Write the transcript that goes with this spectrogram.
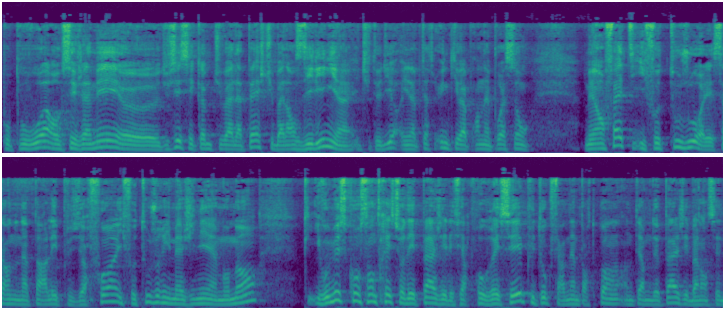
pour pouvoir, on sait jamais, euh, tu sais, c'est comme tu vas à la pêche, tu balances 10 lignes et tu te dis, il y en a peut-être une qui va prendre un poisson. Mais en fait, il faut toujours, et ça on en a parlé plusieurs fois, il faut toujours imaginer un moment, il vaut mieux se concentrer sur des pages et les faire progresser plutôt que faire n'importe quoi en, termes de pages et balancer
